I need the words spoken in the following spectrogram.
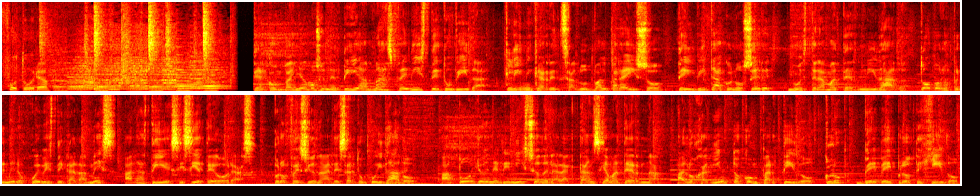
futuro. Te acompañamos en el día más feliz de tu vida. Clínica Red Salud Valparaíso te invita a conocer nuestra maternidad todos los primeros jueves de cada mes a las 17 horas. Profesionales a tu cuidado, apoyo en el inicio de la lactancia materna, alojamiento compartido, Club Bebé Protegido.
